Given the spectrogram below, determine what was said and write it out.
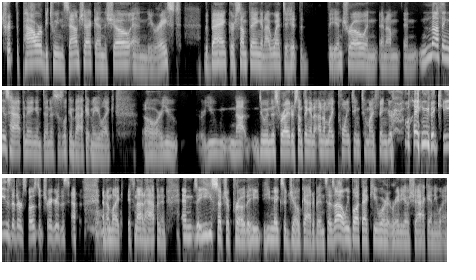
tripped the power between the sound check and the show and erased the bank or something. And I went to hit the the intro and and I'm and nothing is happening and Dennis is looking back at me like oh are you are you not doing this right? or something and, and i'm like pointing to my finger playing the keys that are supposed to trigger the sound oh and i'm like it's not happening. And so he's such a pro that he he makes a joke out of it and says oh we bought that keyboard at radio shack anyway.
